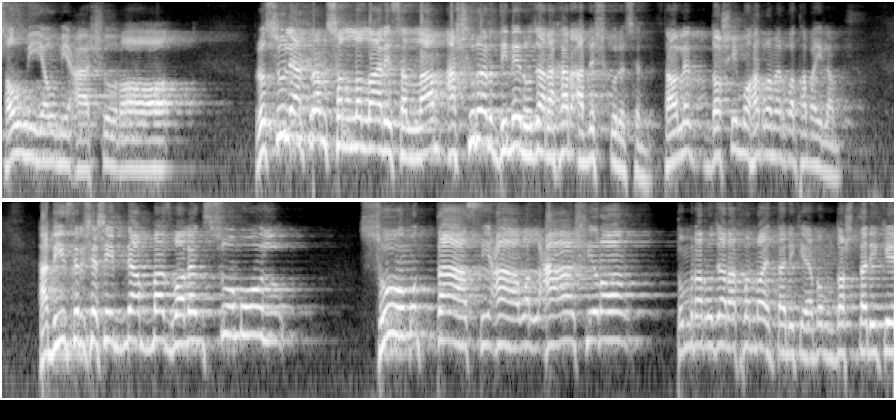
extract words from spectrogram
সৌমি ইয়াউমি আশুরা। রসুল আকরাম সাল্লাহ আলি সাল্লাম আশুরার দিনে রোজা রাখার আদেশ করেছেন। তাহলে দশই মহারমের কথা পাইলাম। হাদিসের শেষে ইবনে আব্বাস বলেন, সুমুল তোমরা রোজা রাখো নয় তারিখে এবং দশ তারিখে।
